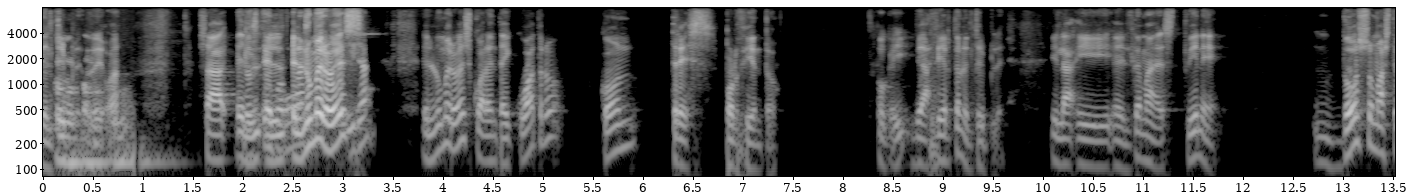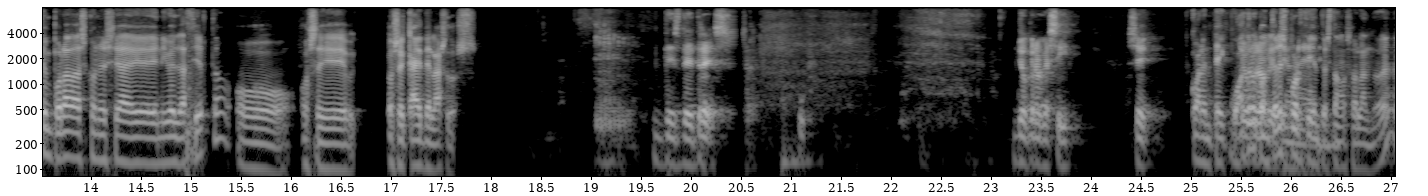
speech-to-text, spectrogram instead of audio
Del ¿Cómo, triple, te cómo, digo, ¿eh? cómo? O sea, el, el- el número es. El número es 44,3% Ok. de acierto en el triple. Y, la, y el tema es, ¿tiene dos o más temporadas con ese eh, nivel de acierto o, o se, o se cae de las dos? Desde 3. Yo creo que sí. Sí. 44,3% tiene- estamos hablando, ¿eh?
